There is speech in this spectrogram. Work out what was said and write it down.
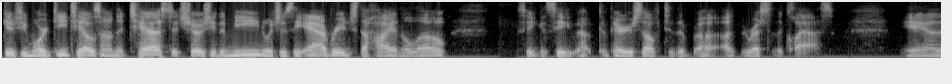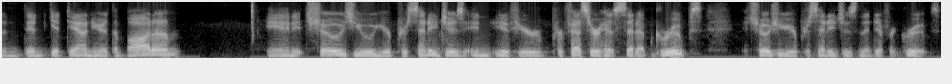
gives you more details on the test. It shows you the mean, which is the average, the high and the low. So you can see, uh, compare yourself to the, uh, uh the rest of the class and then get down here at the bottom and it shows you your percentages and if your professor has set up groups it shows you your percentages in the different groups.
